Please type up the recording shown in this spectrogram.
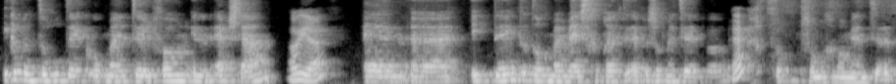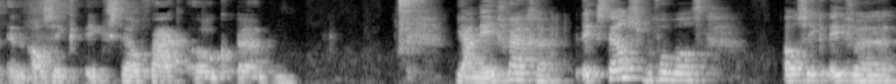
Ik heb een tarotdeck op mijn telefoon in een app staan. Oh ja? En eh, ik denk dat dat mijn meest gebruikte app is op mijn telefoon. Echt? Op sommige momenten. En als ik, ik stel vaak ook ehm, ja, nee vragen. Ik stel bijvoorbeeld als ik even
